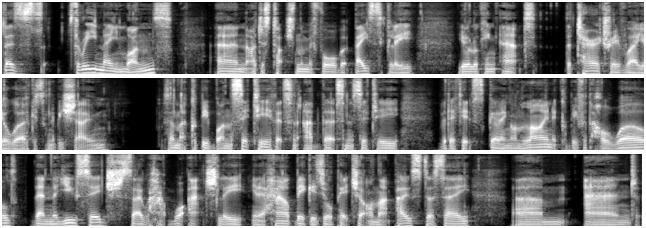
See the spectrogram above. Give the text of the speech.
there's three main ones. And I just touched on them before, but basically, you're looking at the territory of where your work is going to be shown. So that could be one city if it's an adverts in a city, but if it's going online, it could be for the whole world. Then the usage. So what actually, you know, how big is your picture on that poster, say, um, and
